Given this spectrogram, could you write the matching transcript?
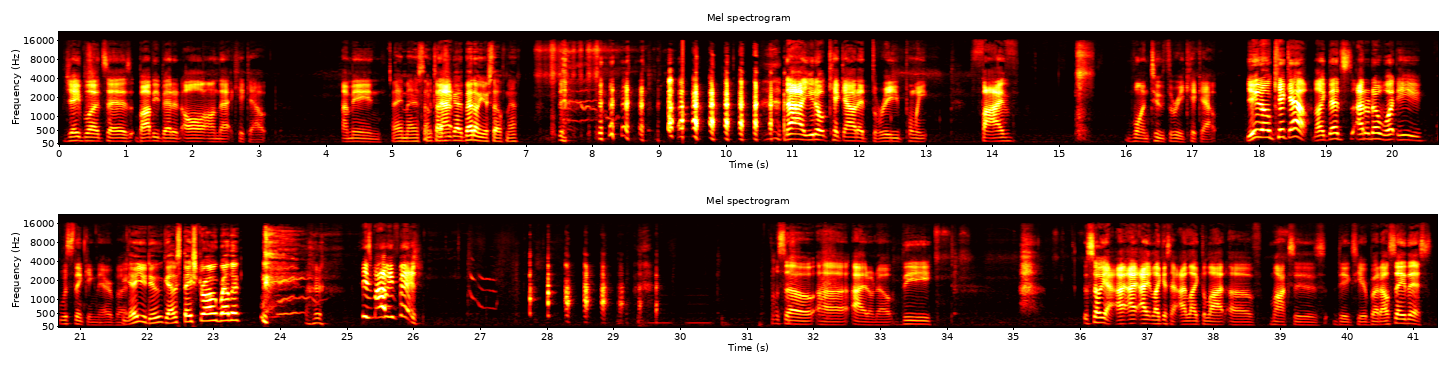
Jay Blood says, "Bobby bet it all on that kick out." I mean, hey, man. Sometimes That- you got to bet on yourself, man. nah, you don't kick out at three point five. One, two, three, kick out. You don't kick out. Like that's I don't know what he was thinking there, but Yeah, you do. Got to stay strong, brother. he's Bobby Fish. So uh, I don't know the. So yeah, I, I, I like I said, I liked a lot of Mox's digs here, but I'll say this:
